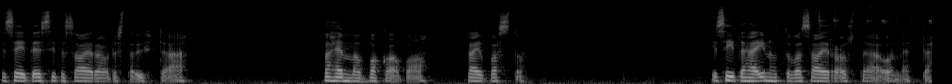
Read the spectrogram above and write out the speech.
Ja se ei tee sitä sairaudesta yhtään vähemmän vakavaa päinvastoin. Ja siitähän inhottava sairaus tämä on, että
